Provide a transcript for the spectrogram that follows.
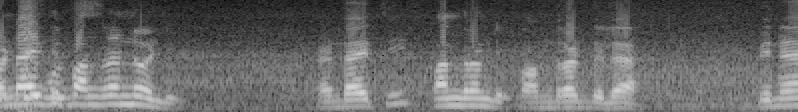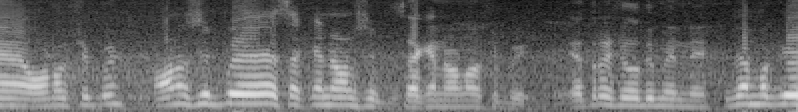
രണ്ടായിരത്തി പന്ത്രണ്ട് വണ്ടി. രണ്ടായിരത്തി പന്ത്രണ്ട്. പന്ത്രണ്ട് അല്ലേ? പിന്നെ ownership ownership second ownership second ownership എത്ര ചോദ്യം തന്നെ ഇത് നമുക്ക്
